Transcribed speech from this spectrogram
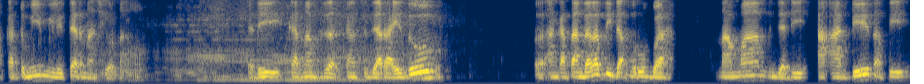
Akademi Militer Nasional. Jadi karena berdasarkan sejarah itu Eh, Angkatan Darat tidak merubah nama menjadi AAD tapi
